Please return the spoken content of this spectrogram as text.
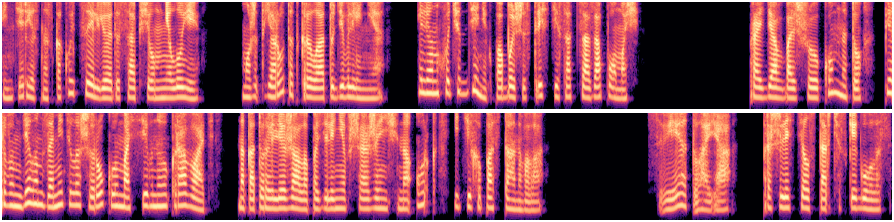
Интересно, с какой целью это сообщил мне Луи? Может, я рот открыла от удивления? Или он хочет денег побольше стрясти с отца за помощь? Пройдя в большую комнату, первым делом заметила широкую массивную кровать, на которой лежала позеленевшая женщина-орк и тихо постановала. «Светлая», — прошелестел старческий голос.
